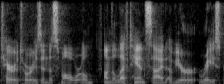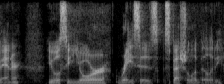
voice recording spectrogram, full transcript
territories in the small world. On the left hand side of your race banner, you will see your race's special ability.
